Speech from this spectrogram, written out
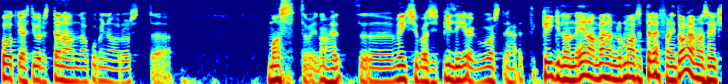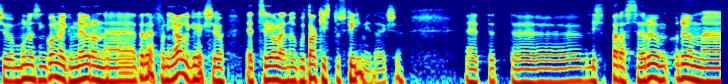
podcast'i juures täna on nagu minu arust äh, must või noh, et äh, võiks juba siis pildiga koos teha, et kõigil on enam-vähem normaalsed telefonid olemas, eks ju, mul on siin kolmekümne eurone telefoni jalg, eks ju, et see ei ole nagu takistus filmida, eks ju. et, et äh, lihtsalt pärast see rõõm, rõõm äh,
